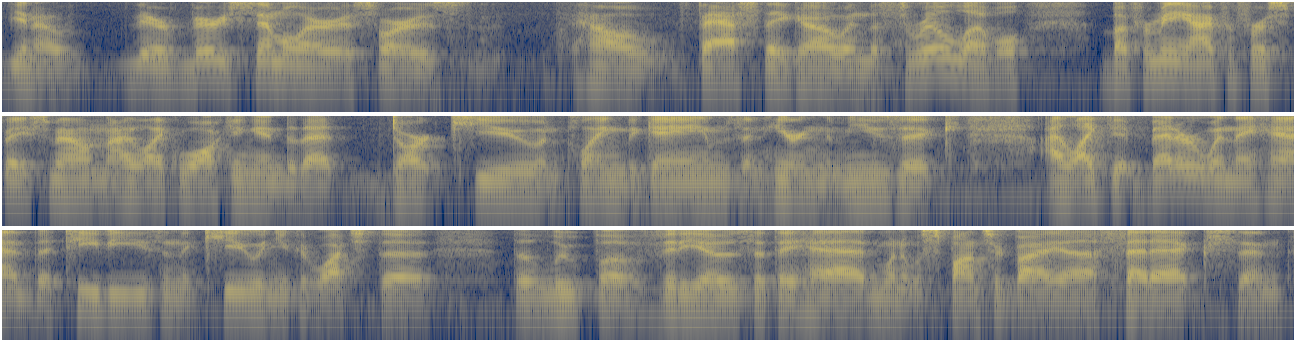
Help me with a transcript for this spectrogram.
you know, they're very similar as far as how fast they go and the thrill level. But for me, I prefer Space Mountain. I like walking into that dark queue and playing the games and hearing the music. I liked it better when they had the TVs in the queue and you could watch the the loop of videos that they had when it was sponsored by uh, FedEx and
